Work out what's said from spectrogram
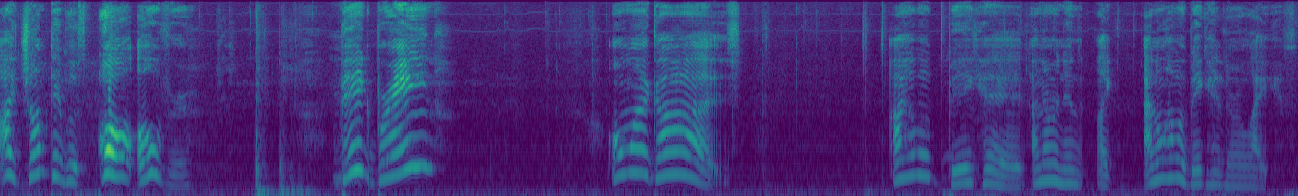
I jumped. It was all over. Big brain. Oh my gosh. I have a big head. I never knew. Like I don't have a big head in real life.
